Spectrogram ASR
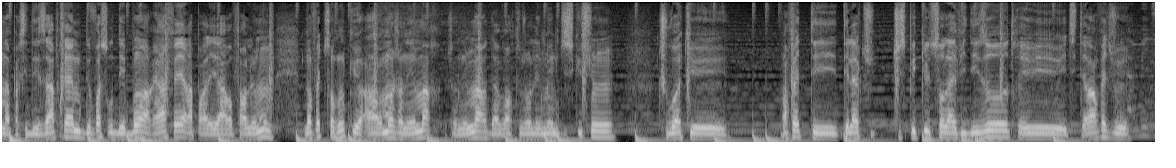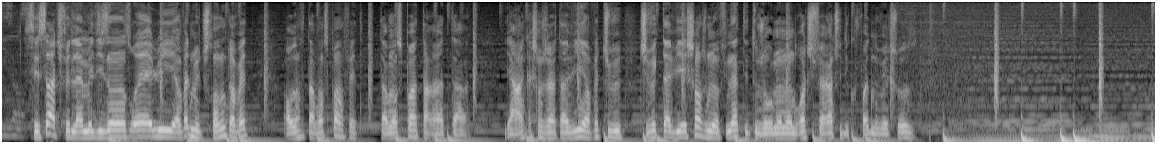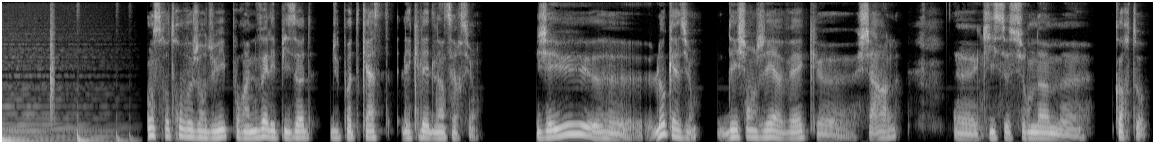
on a passé des après-midi, des fois sur des bancs à rien faire, à parler, à refaire le monde. Mais en fait, tu te rends compte qu'à un moment, j'en ai marre. J'en ai marre d'avoir toujours les mêmes discussions. Tu vois que, en fait, t'es es là, tu, spécules sur la vie des autres, et, etc. En fait, je. C'est ça, tu fais de la médisance, ouais, lui. En fait, mais tu te rends compte qu'en fait, t'avances pas, en fait. T'avances pas, t'as. Il n'y a rien qu'à changer à ta vie. En fait, tu veux, tu veux que ta vie change, mais au final, tu es toujours au même endroit, tu fais rien, tu découvres pas de nouvelles choses. On se retrouve aujourd'hui pour un nouvel épisode du podcast Les clés de l'insertion. J'ai eu euh, l'occasion d'échanger avec euh, Charles, euh, qui se surnomme Corto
